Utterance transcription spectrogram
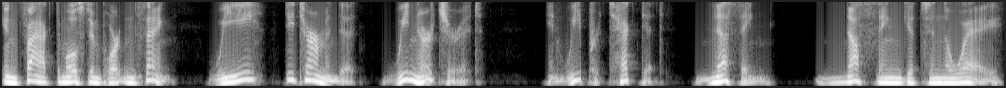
in fact, the most important thing. We determined it, we nurture it, and we protect it. Nothing, nothing gets in the way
